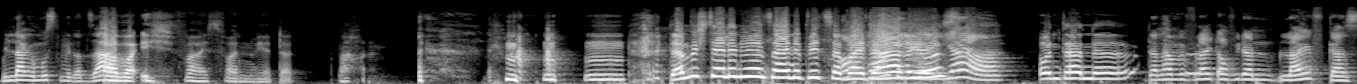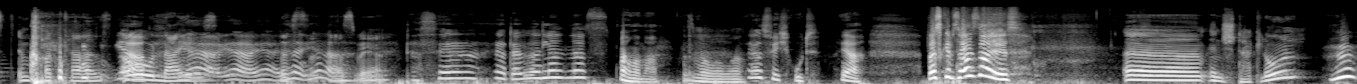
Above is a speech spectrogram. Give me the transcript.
Wie lange mussten wir das sagen? Aber ich weiß, wann wir das machen. dann bestellen wir uns eine Pizza Oh, bei Darius. Ja, Und dann, äh, dann haben wir vielleicht auch wieder einen Live-Gast im Podcast. ja. Oh, nice. Ja, ja, ja. Das, ja, ja. das wäre. Das wäre, ja, dann, dann, dann, das machen wir mal. Das machen wir mal. Ja, das finde ich gut. Ja. Was gibt's sonst Neues? Ähm, in Stadtlohn? Hm?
